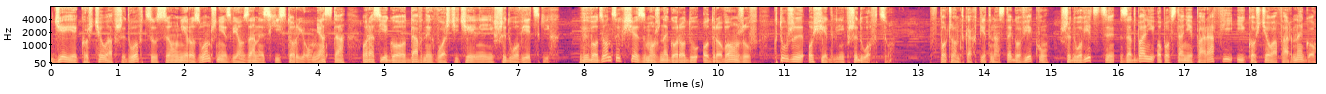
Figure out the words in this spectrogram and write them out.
Dzieje kościoła w Szydłowcu są nierozłącznie związane z historią miasta oraz jego dawnych właścicieli szydłowieckich, wywodzących się z możnego rodu odrowążów, którzy osiedli w Szydłowcu. W początkach XV wieku szydłowieccy zadbali o powstanie parafii i kościoła farnego,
